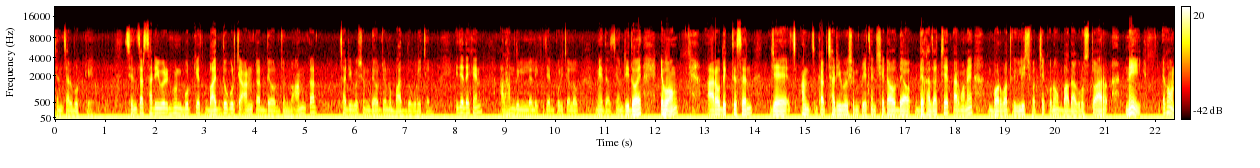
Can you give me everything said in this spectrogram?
সেন্সার বোর্ডকে সেন্সার সার্টিফিকেশন বোর্ডকে বাধ্য করছে আনকাট দেওয়ার জন্য। আনকাট সার্টিফিকেশন দেওয়ার জন্য বাধ্য করেছেন। এই যে দেখেন, আলহামদুলিল্লাহ লিখেছেন পরিচালক মেহেদ হাসান হৃদয় এবং আরও দেখতেছেন যে আনকাট সার্টিফিকেশন পেয়েছেন সেটাও দেখা যাচ্ছে। তার মানে বরবাদ রিলিজ পাচ্ছে কোনো বাধাগ্রস্ত আর নেই। এখন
